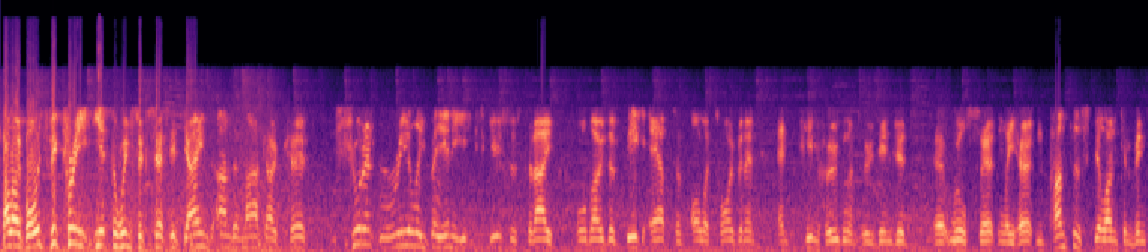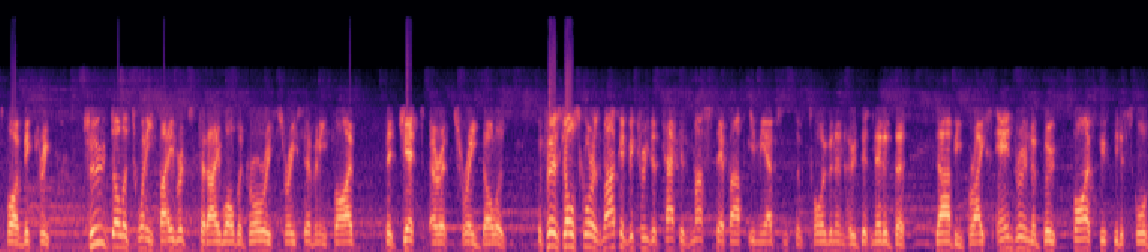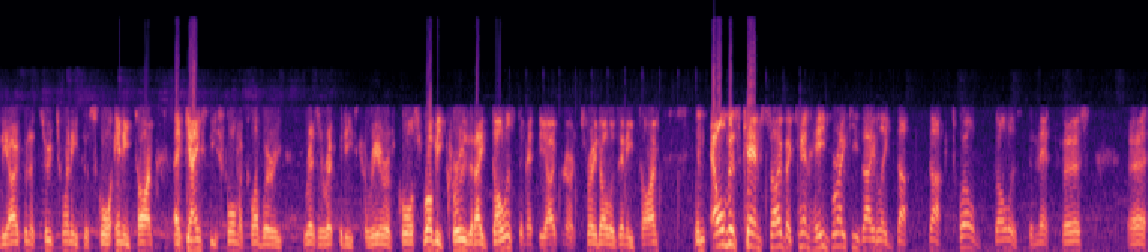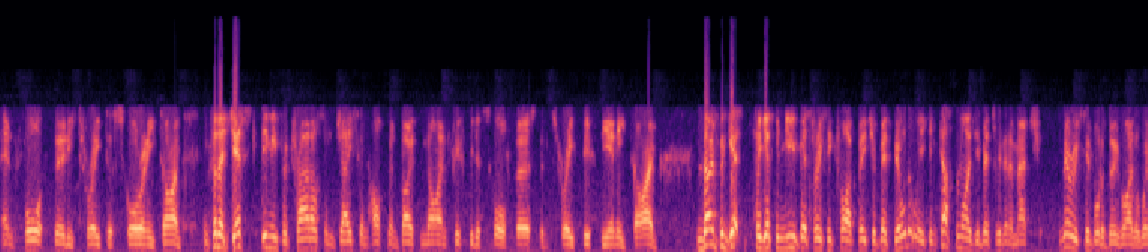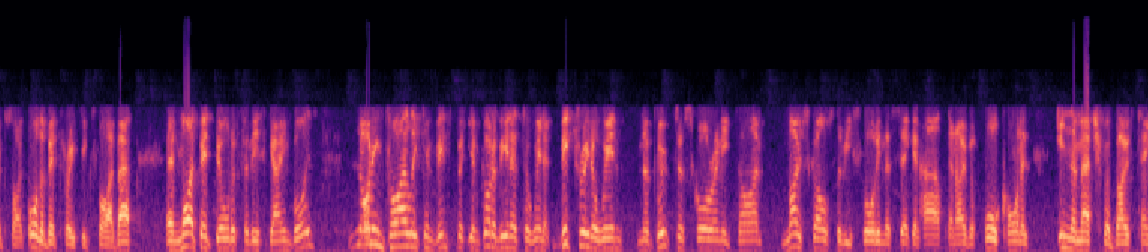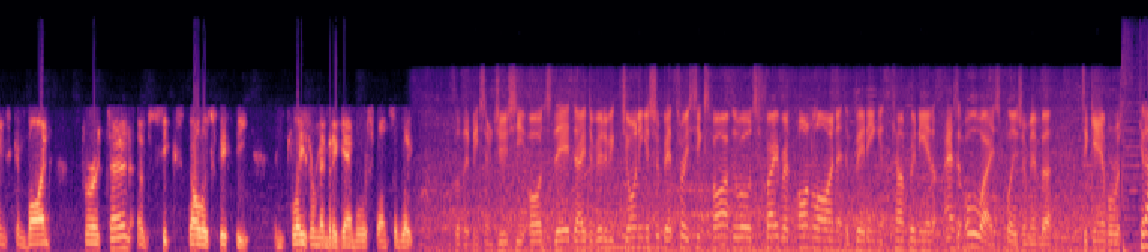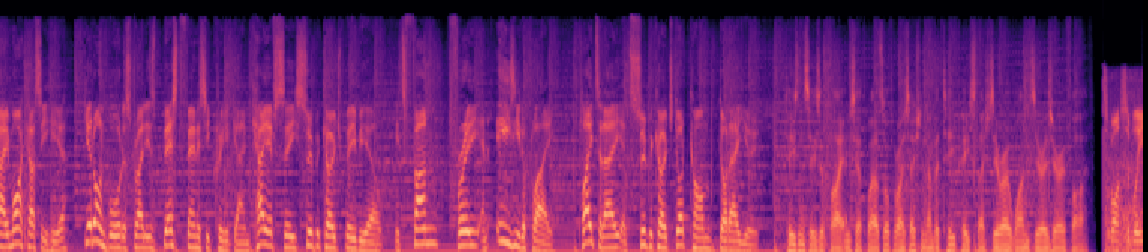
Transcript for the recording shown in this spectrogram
Hello, boys. Victory yet to win successive games under Marco Kurz. Shouldn't really be any excuses today, although the big outs of Ola Toivonen and Tim Hoogland, who's injured, uh, will certainly hurt. And punters still unconvinced by victory. $2.20 favourites today, while the draw is 375 The Jets are at $3. The first goal scorer's market, Victory's attackers must step up in the absence of Toivonen, who netted the Derby brace. Andrew Nabbout, 550 to score the opener, 220 to score any time against his former club where he resurrected his career, of course. Robbie Kruse at $8 to net the opener at $3 any time. And Elvis Kamsoba, can he break his A-League duck $12 to net first uh, and 433 to score any time. And for the Jets, Dimi Petratos and Jason Hoffman, both 950 to score first and 350 any time. Don't forget forget the new Bet365 feature, Bet Builder, where you can customize your bets within a match. Very simple to do via the website or the Bet365 app. And my Bet Builder for this game, boys, not entirely convinced, but you've got to be in it to win it. Victory to win, Nabbout to score any time, most goals to be scored in the second half, and over four corners in the match for both teams combined for a return of $6.50. And please remember to gamble responsibly. Thought there'd be some juicy odds there. Dave Davidovic joining us from Bet365, the world's favourite online betting company. And as always, please remember to gamble responsibly. G'day, Mike Hussey here. Get on board Australia's best fantasy cricket game, KFC Supercoach BBL. It's fun, free, and easy to play. Play today at supercoach.com.au. T's and C's apply. New South Wales authorisation number TP slash 01005. responsibly.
